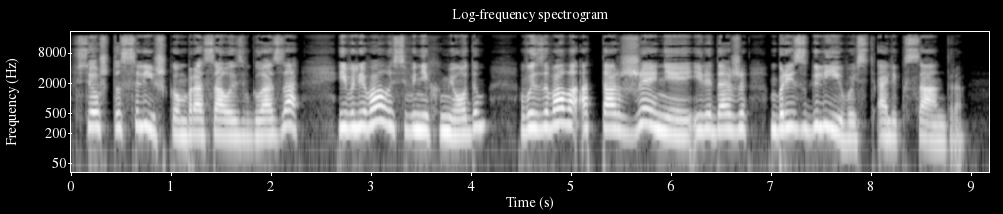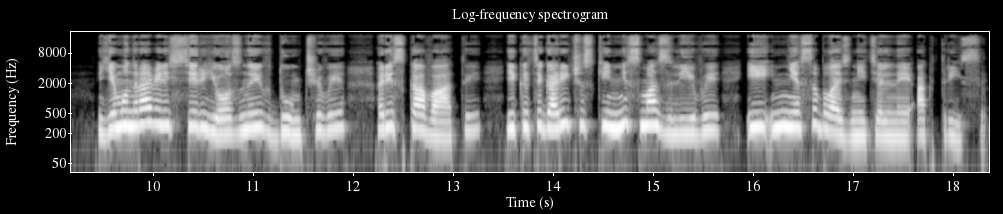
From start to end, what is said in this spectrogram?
все, что слишком бросалось в глаза и вливалось в них медом, вызывало отторжение или даже брезгливость Александра. Ему нравились серьезные, вдумчивые, рисковатые и категорически несмазливые и несоблазнительные актрисы.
